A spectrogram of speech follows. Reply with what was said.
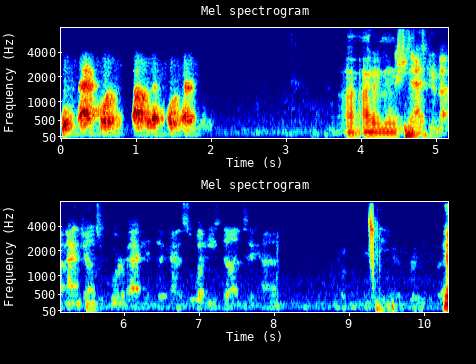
put Mac towards the top of that quarterback. Uh, I didn't understand. asking about Mac Jones, the quarterback, and kind of what he's done to kind of. Yeah,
